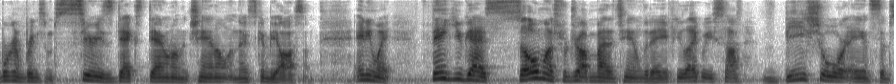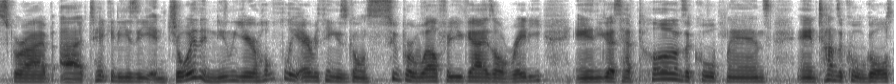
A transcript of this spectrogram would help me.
we're gonna bring some serious decks down on the channel, and that's gonna be awesome. Anyway, Thank you guys so much for dropping by the channel today. If you like what you saw, be sure and subscribe. Uh, take it easy. Enjoy the new year. Hopefully everything is going super well for you guys already. And you guys have tons of cool plans and tons of cool goals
